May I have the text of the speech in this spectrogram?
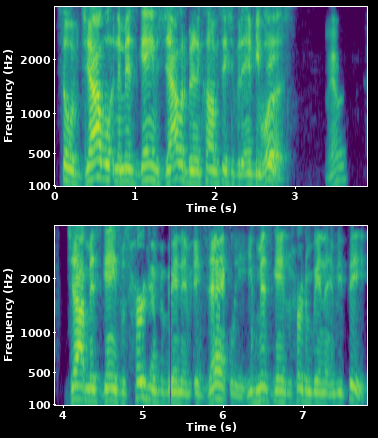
So if Ja wouldn't have missed games, Ja would have been in the conversation for the MVP. he was. Remember? Ja missed games was hurt him for being exactly. He missed games was hurt him being the MVP.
